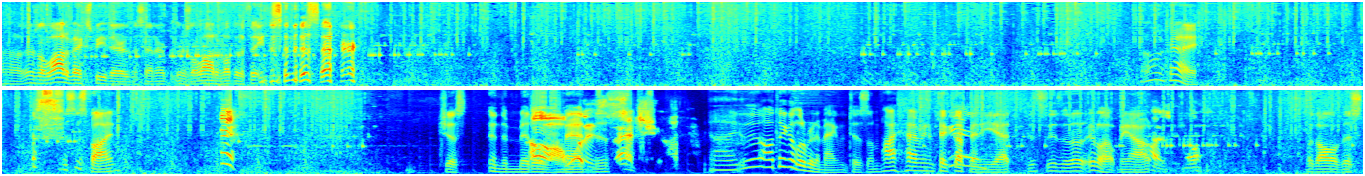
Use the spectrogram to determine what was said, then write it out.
Uh, there's a lot of XP there in the center, but there's a lot of other things in the center. Okay, this is fine. Just in the middle Oh, of madness. is that shop? Uh, I'll take a little bit of magnetism. I haven't picked up any yet. This is, it'll, it'll help me out Might as well. with all of this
